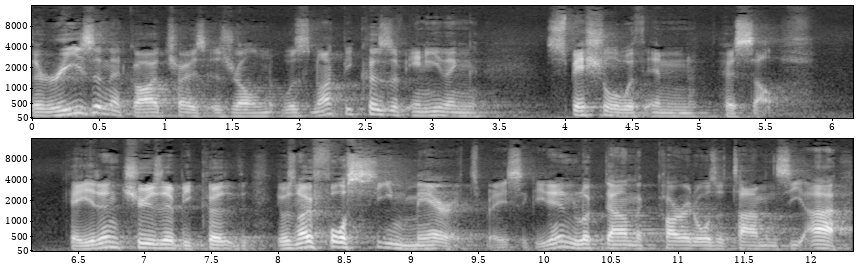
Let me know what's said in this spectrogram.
the reason that God chose Israel was not because of anything special within herself. Okay, he didn't choose her because there was no foreseen merit, basically. He didn't look down the corridors of time and see, ah,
